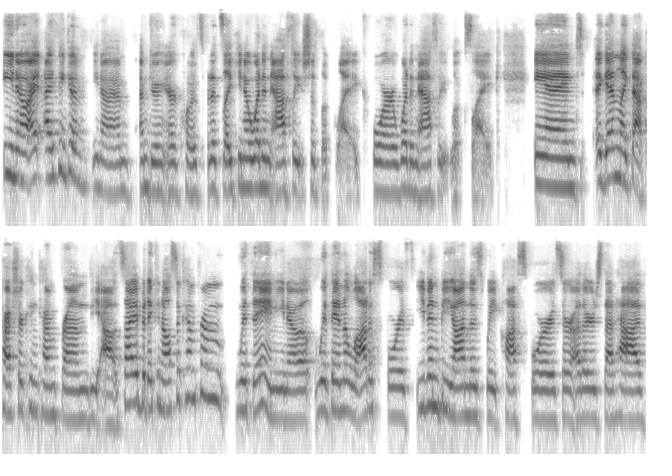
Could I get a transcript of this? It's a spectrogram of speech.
you know, I, I think of, you know, I'm, I'm doing air quotes, but it's like, you know, what an athlete should look like or what an athlete looks like. And again, like that pressure can come from the outside, but it can also come from within, you know, within a lot of sports, even beyond those weight class sports or others that have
